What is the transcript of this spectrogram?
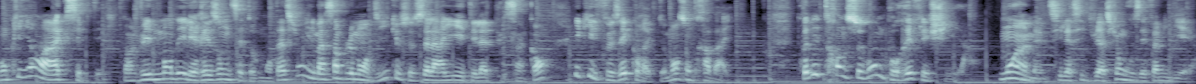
Mon client a accepté. Quand je lui ai demandé les raisons de cette augmentation, il m'a simplement dit que ce salarié était là depuis 5 ans et qu'il faisait correctement son travail. Prenez 30 secondes pour réfléchir, moins même si la situation vous est familière.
